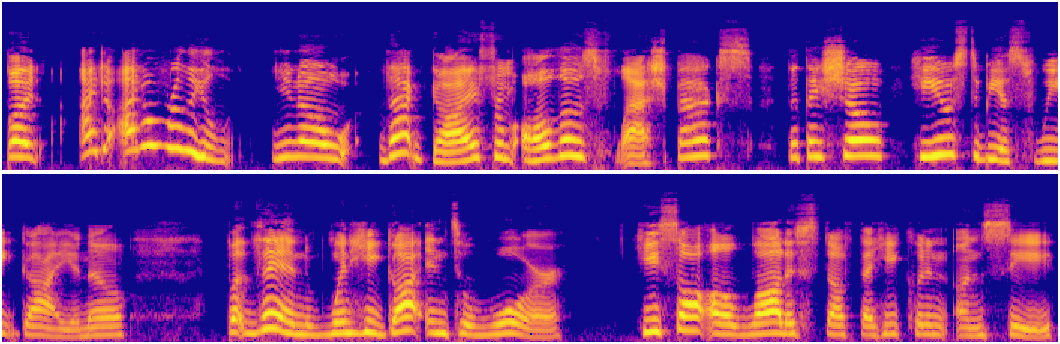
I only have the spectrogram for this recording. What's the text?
But I, I don't really, you know, that guy from all those flashbacks that they show, he used to be a sweet guy, you know? But then, when he got into war, he saw a lot of stuff that he couldn't unsee.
